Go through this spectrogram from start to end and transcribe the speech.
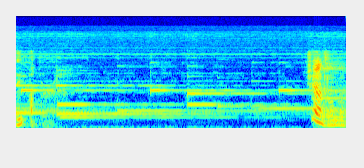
the Opera. Gentlemen.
